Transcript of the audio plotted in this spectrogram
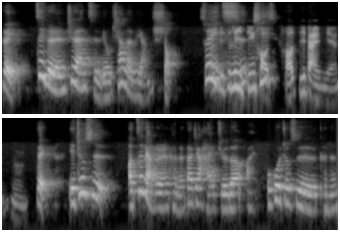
对，这个人居然只留下了两首，所以其实历经好好几百年，嗯，对，也就是啊、呃，这两个人可能大家还觉得，哎，不过就是可能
